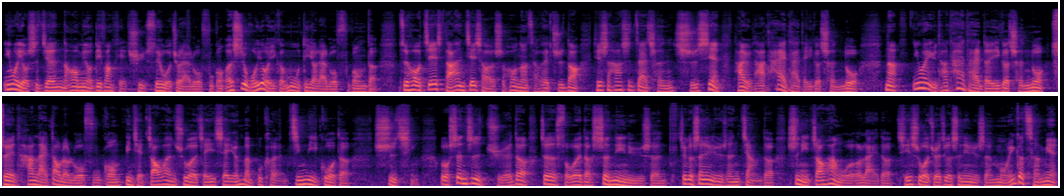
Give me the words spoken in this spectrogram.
因为有时间，然后没有地方可以去，所以我就来罗浮宫，而是我有一个目的要来罗浮宫的。最后揭答案揭晓的时候呢，才会知道，其实他是在成实现他与他太太的一个承诺。那因为与他太太的一个承诺，所以他来到了罗浮宫，并且召唤出了这一些原本不可能经历过的事情。我甚至觉得，这所谓的胜利女神，这个胜利女神讲的是你召唤我而来的。其实我觉得这个胜利女神某一个层面。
